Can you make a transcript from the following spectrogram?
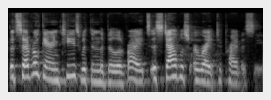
but several guarantees within the Bill of Rights establish a right to privacy.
